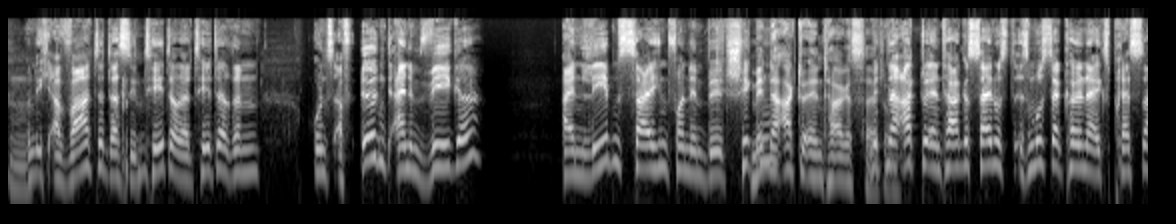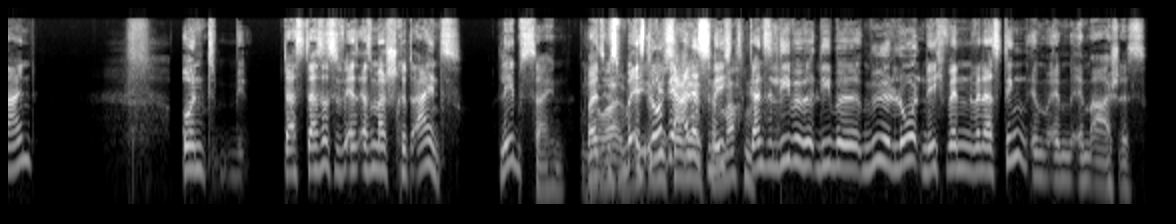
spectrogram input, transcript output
Und ich erwarte, dass die Täter oder Täterinnen uns auf irgendeinem Wege ein Lebenszeichen von dem Bild schicken. Mit einer aktuellen Tageszeitung. Mit einer aktuellen Tageszeitung. Es muss der Kölner Express sein. Und das, das ist erst- erstmal Schritt eins. Lebenszeichen. Weil Ja, es, es wie- lohnt wie ja alles nicht. machen? Ganze liebe, liebe Mühe lohnt nicht, wenn, wenn das Ding im, im, im Arsch ist.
